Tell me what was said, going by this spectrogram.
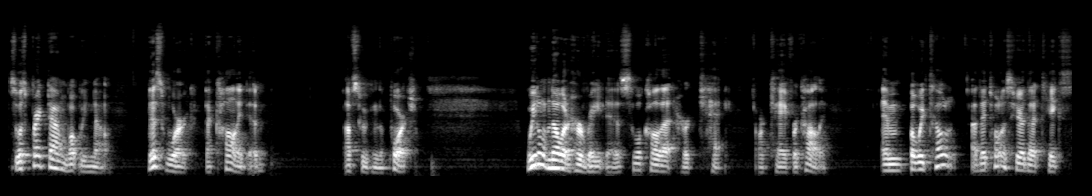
So let's break down what we know. This work that Kali did of sweeping the porch, we don't know what her rate is, so we'll call that her K, or K for Kali. And but we told uh, they told us here that it takes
